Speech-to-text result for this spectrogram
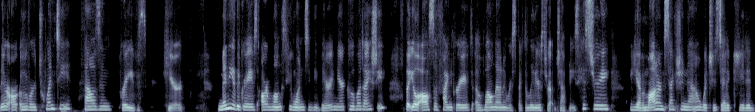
There are over 20,000 graves here. Many of the graves are monks who wanted to be buried near Kobo Daishi, but you'll also find graves of well known and respected leaders throughout Japanese history. You have a modern section now, which is dedicated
